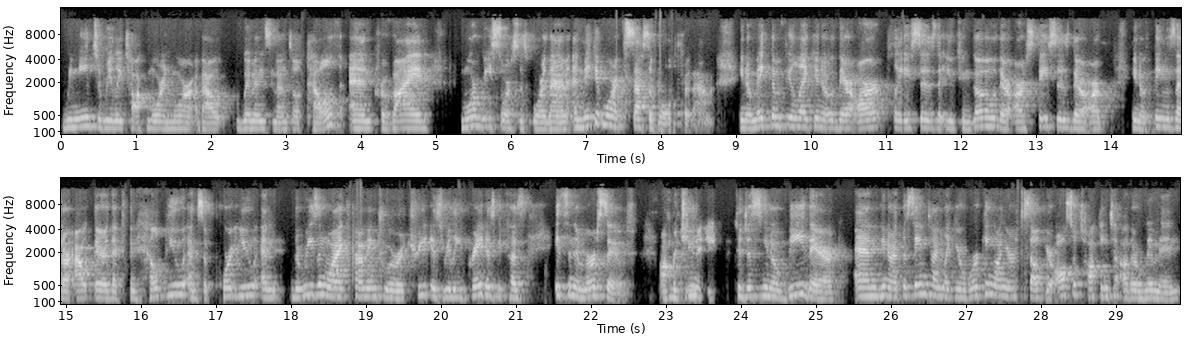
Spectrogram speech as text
we need to really talk more and more about women's mental health and provide more resources for them and make it more accessible for them. You know make them feel like you know there are places that you can go there are spaces there are you know things that are out there that can help you and support you. And the reason why coming to a retreat is really great is because it's an immersive opportunity to just you know be there. And you know at the same time like you're working on yourself you're also talking to other women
